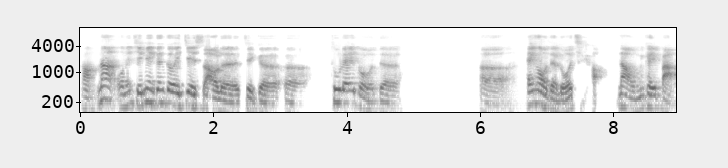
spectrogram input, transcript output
好，那我们前面跟各位介绍了这个呃 two level 的呃 NO 的逻辑哈，那我们可以把，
